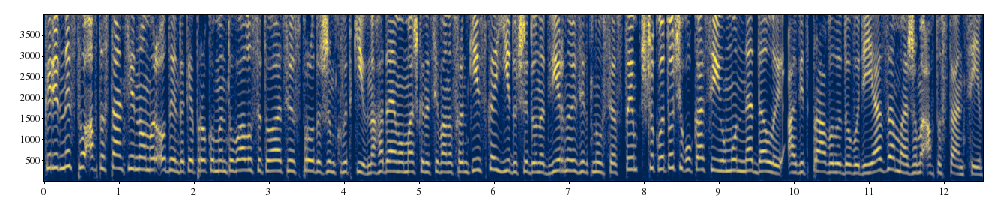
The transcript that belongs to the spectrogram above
Керівництво автостанції номер 1 таки прокоментувало ситуацію з продажем квитків. Нагадаємо, мешканець Івано-Франківська, їдучи до надвірної, зіткнувся з тим, що квиточок у касі йому не дали, а відправили до водія за межами автостанції.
